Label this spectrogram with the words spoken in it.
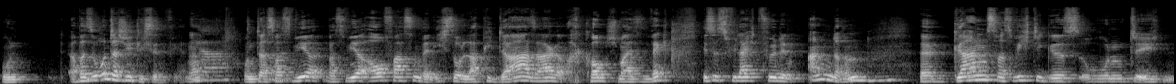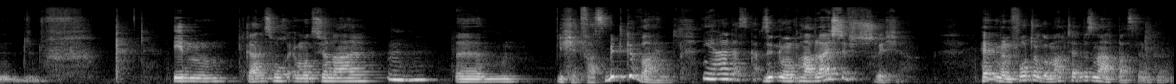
Und aber so unterschiedlich sind wir. Ne? Ja, und das, was wir, was wir auffassen, wenn ich so lapidar sage, ach komm, schmeiß ihn weg, ist es vielleicht für den anderen äh, ganz was Wichtiges und ich, eben ganz hoch emotional. Ähm, Ich hätte fast mitgeweint. Ja, das kann. Sind nur ein paar Bleistiftstriche. Hätten wir ein Foto gemacht, hätten wir es nachbasteln können.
